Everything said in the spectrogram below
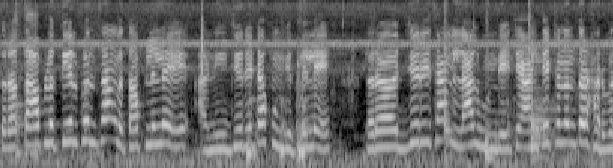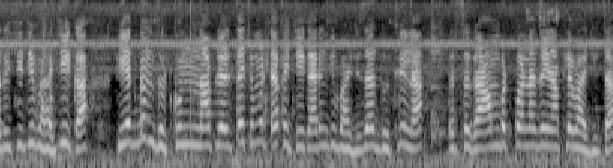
तर आता आपलं तेल पण चांगलं तापलेलं आहे आणि जिरे टाकून घेतलेले आहे. तर जिरे चांगले लाल होऊन द्यायचे आणि त्याच्यानंतर हरभऱ्याची जी भाजी का ती एकदम झटकून आपल्याला त्याच्यामध्ये टाकायची कारण की भाजी जर धुतली ना तर सगळा आंबटपणा जाईल आपल्या भाजीचा.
